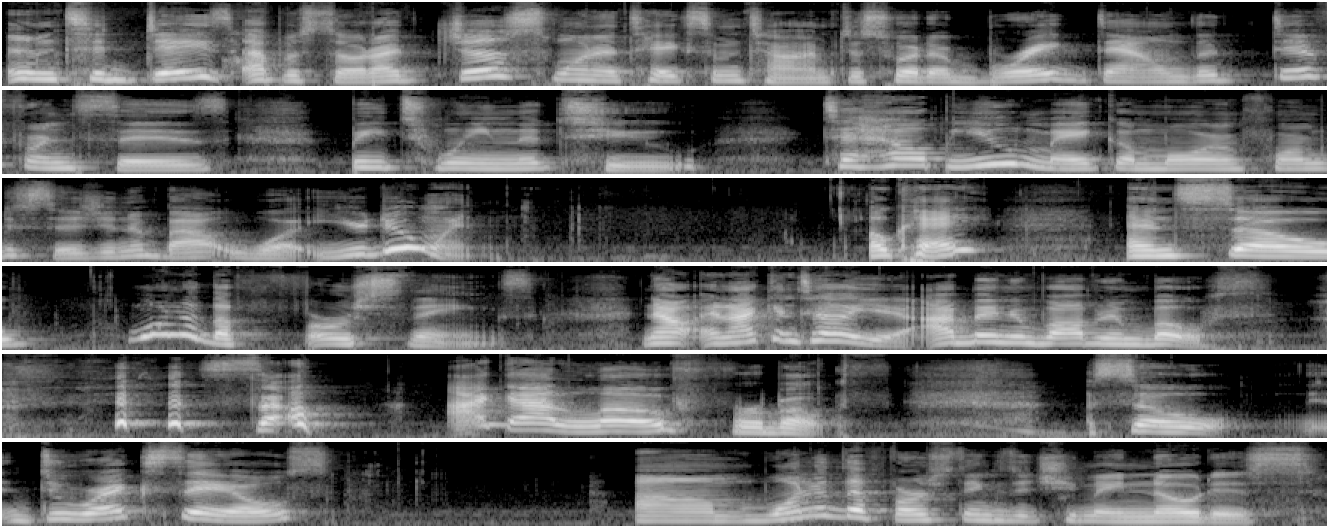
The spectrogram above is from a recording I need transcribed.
in today's episode, I just want to take some time to sort of break down the differences between the two to help you make a more informed decision about what you're doing. Okay? And so, of the first things now, and I can tell you, I've been involved in both. so, I got love for both. So, direct sales um, one of the first things that you may notice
